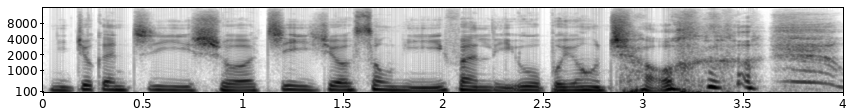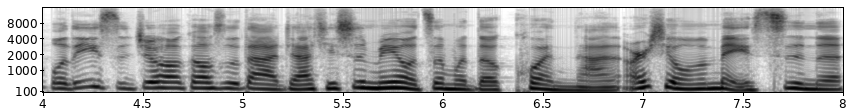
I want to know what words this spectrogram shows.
你就跟志毅说，志毅就送你一份礼物，不用抽。我的意思就要告诉大家，其实没有这么的困难，而且我们每次呢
